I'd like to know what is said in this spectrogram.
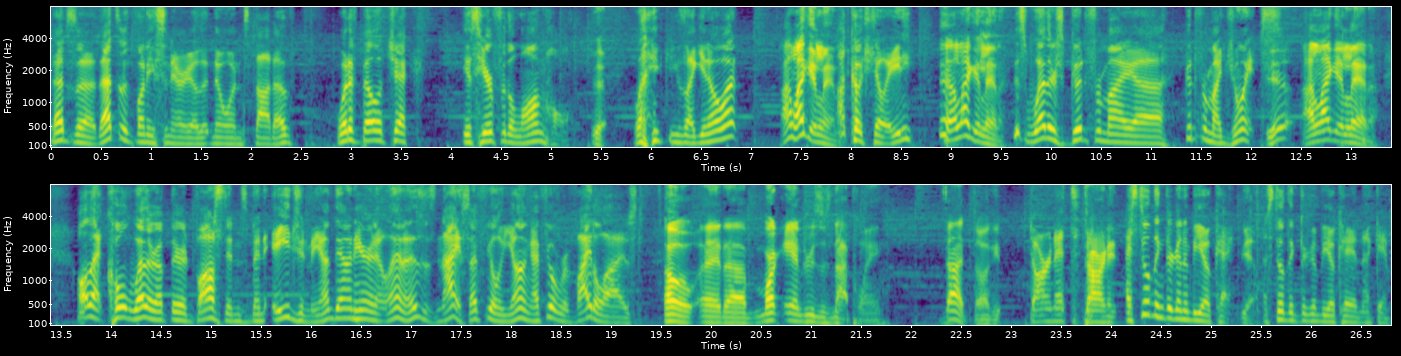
that's a that's a funny scenario that no one's thought of. What if Belichick is here for the long haul? Yeah. Like he's like, you know what? I like Atlanta. I coach till eighty. Yeah, I like Atlanta. This weather's good for my uh, good for my joints. Yeah, I like Atlanta. All that cold weather up there in Boston's been aging me. I'm down here in Atlanta. This is nice. I feel young. I feel revitalized. Oh, and uh, Mark Andrews is not playing. God dog it. Darn it. Darn it. I still think they're going to be okay. Yeah. I still think they're going to be okay in that game.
